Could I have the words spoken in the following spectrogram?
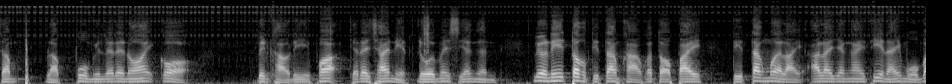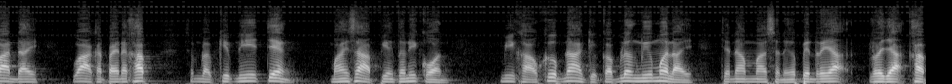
สำหรับผู้มีรายได้น้อยก็เป็นข่าวดี เพราะจะได้ใช้เน็ตโดยไม่เสียเงิน เรื่องนี้ต้องติดตามข่าวกันต่อไป ติดตั้งเมื่อไหร่ อะไรยังไงที่ไหนหมู่บ้านใดว่ากันไปนะครับสำหรับคลิปนี้แจ้งมาให้ทราบเพียงเท่านี้ก่อน มีข่าวคืบหน้าเกี่ยวกับเรื่องนี้เมื่อไหร่ จะนำมาเสนอเป็นระยะระยะครับ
